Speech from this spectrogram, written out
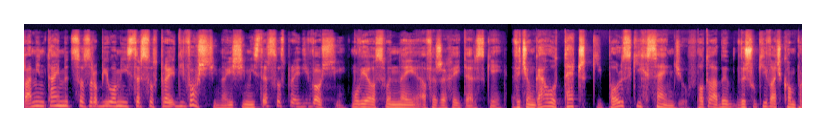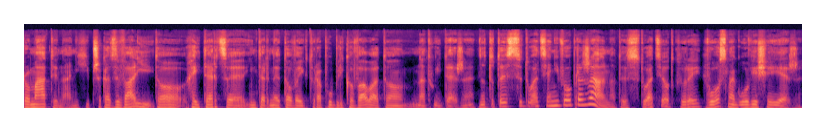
pamiętajmy, co zrobiło Ministerstwo Sprawiedliwości. No jeśli Ministerstwo Sprawiedliwości, mówię o słynnej aferze hejterskiej, wyciągało teczki polskich sędziów po to, aby wyszukiwać kompromaty na nich i przekazywali to hejterce internetowej, która publikowała to na Twitterze, no to to jest sytuacja niewyobrażalna. To jest sytuacja, od której włos na głowie się jeży.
